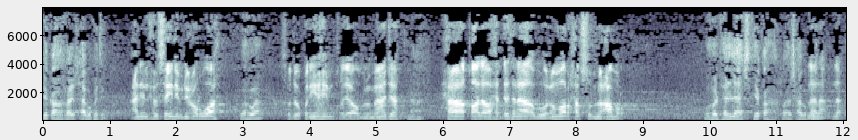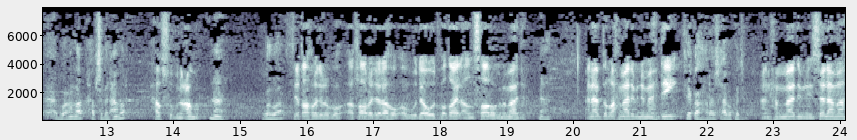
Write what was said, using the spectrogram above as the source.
ثقة أخرج أصحاب الكتب. عن الحسين بن عروة وهو؟ صدوق يهم أخرجه ابن ماجه. نعم. حا قال وحدثنا أبو عمر حفص بن عمرو. وهو الفلاس ثقة أخرج أصحاب الكتب. لا لا لا. أبو عمر حفص بن عمرو؟ حفص بن عمرو. نعم. وهو ثقة أخرج له أخرج له أبو داود فضائل الأنصار وابن ماجه نعم عن عبد الرحمن بن مهدي ثقة أخرج أصحاب الكتب عن حماد بن سلمة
